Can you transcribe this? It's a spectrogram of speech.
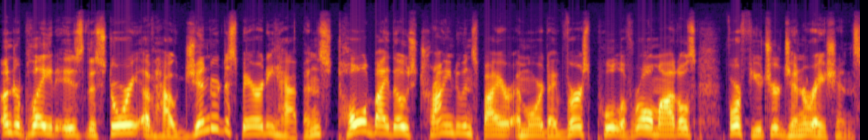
Underplayed is the story of how gender disparity happens, told by those trying to inspire a more diverse pool of role models for future generations.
